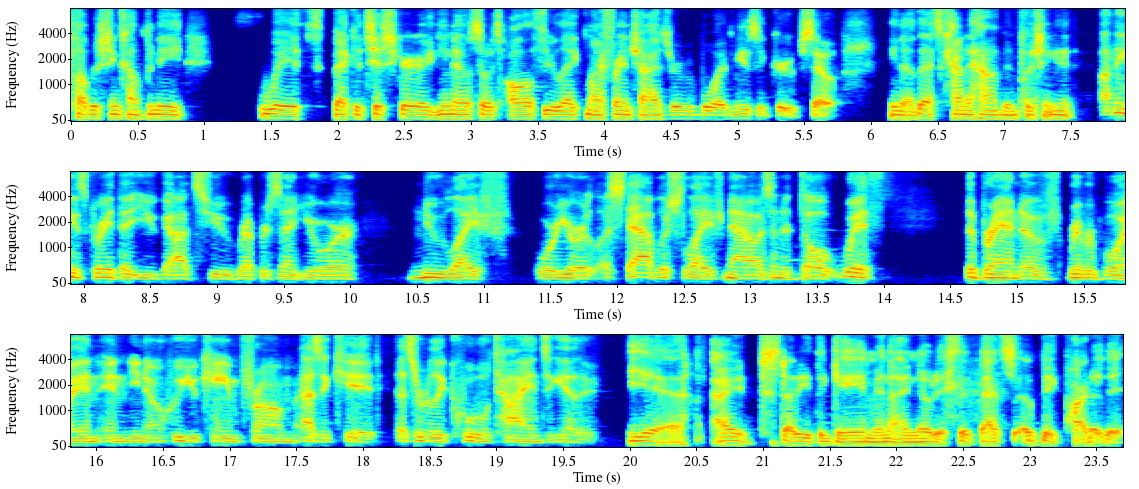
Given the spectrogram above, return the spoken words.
publishing company with Becca Tishker, you know, so it's all through like my franchise Riverboy music group. So, you know, that's kind of how I've been pushing it. I think it's great that you got to represent your new life or your established life now as an adult with the brand of Riverboy and, and you know who you came from as a kid. That's a really cool tie in together. Yeah, I studied the game and I noticed that that's a big part of it.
